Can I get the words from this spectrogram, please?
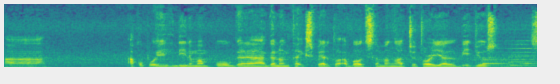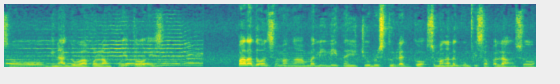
ah, ako po hindi naman po ga- ganon ka-eksperto about sa mga tutorial videos. So, ginagawa ko lang po ito is para doon sa mga maliliit na YouTubers tulad ko, sa mga nag-umpisa pa lang. So,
